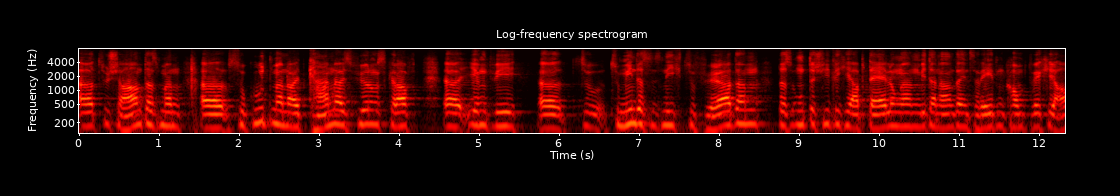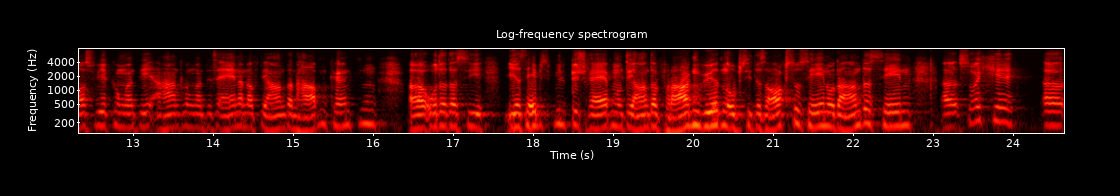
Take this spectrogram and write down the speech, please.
äh, zu schauen, dass man äh, so gut man halt kann als Führungskraft äh, irgendwie äh, zu, zumindest nicht zu fördern, dass unterschiedliche Abteilungen miteinander ins Reden kommt, welche Auswirkungen die Handlungen des einen auf die anderen haben könnten, äh, oder dass sie ihr Selbstbild beschreiben und die anderen fragen würden, ob sie das auch so sehen oder anders sehen. Äh, solche, äh,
